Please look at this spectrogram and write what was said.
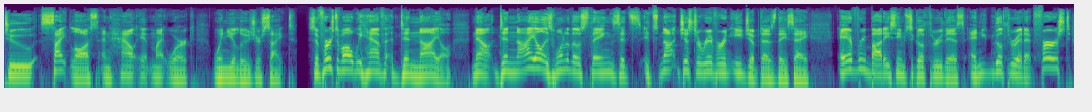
to sight loss and how it might work when you lose your sight. So first of all, we have denial. Now, denial is one of those things. It's it's not just a river in Egypt, as they say. Everybody seems to go through this, and you can go through it at first.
